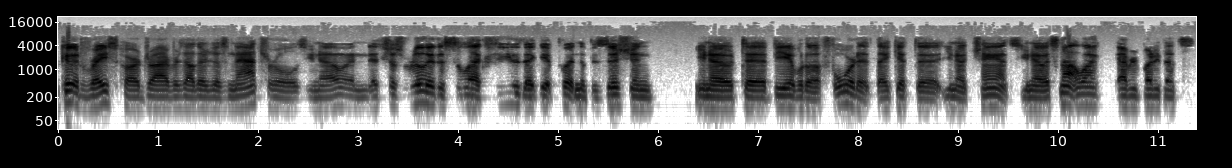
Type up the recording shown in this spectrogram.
good race car drivers out there, just naturals, you know, and it's just really the select few that get put in the position, you know, to be able to afford it. They get the, you know, chance. You know, it's not like everybody that's,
